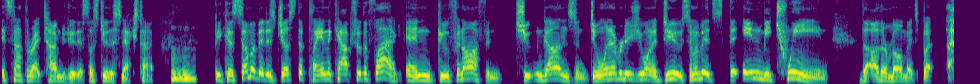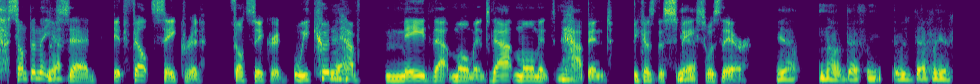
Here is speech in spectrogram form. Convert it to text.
it's not the right time to do this. Let's do this next time. Mm-hmm. Because some of it is just the playing the capture the flag and goofing off and shooting guns and doing whatever it is you want to do. Some of it's the in between the other moments. But something that you yeah. said, it felt sacred felt sacred. We couldn't yeah. have made that moment. That moment yeah. happened because the space yeah. was there. Yeah. No, definitely. It was definitely a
